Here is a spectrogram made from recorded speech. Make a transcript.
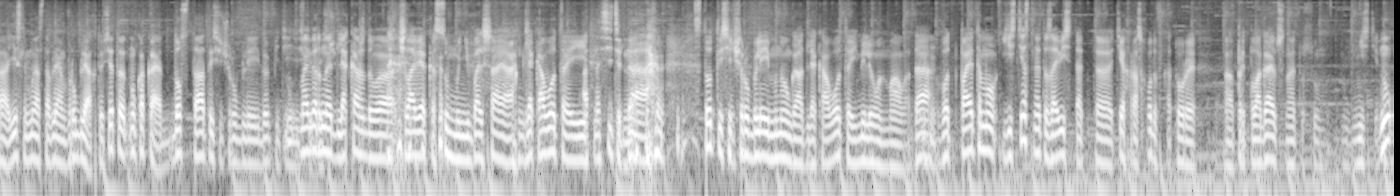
а, если мы оставляем в рублях. То есть это, ну, какая? До 100 тысяч рублей, до 50 Наверное, тысяч? для каждого человека сумма небольшая, для кого-то и... Относительно. Да, 100 тысяч рублей много, а для кого-то и миллион мало, да. Вот поэтому, естественно, это зависит от э, тех расходов, которые э, предполагаются на эту сумму нести. Ну,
